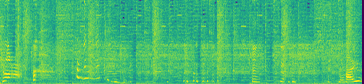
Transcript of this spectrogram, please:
Why?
